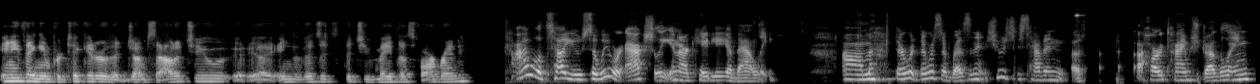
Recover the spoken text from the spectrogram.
Anything in particular that jumps out at you uh, in the visits that you've made thus far, Brandy? I will tell you. So we were actually in Arcadia Valley. Um, there, were, there was a resident. She was just having a, a hard time struggling.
